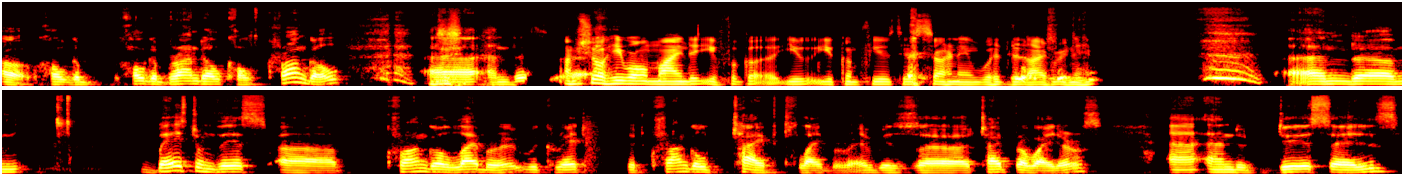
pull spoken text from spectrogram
oh Holger Holger Brandl called Krangl, uh, and this. I'm sure he won't mind that you forgot you you confused his surname with the library name. And um, based on this uh, Krangl library, we created Krangl typed library with uh, type providers uh, and DSLs,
